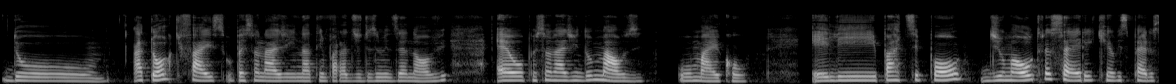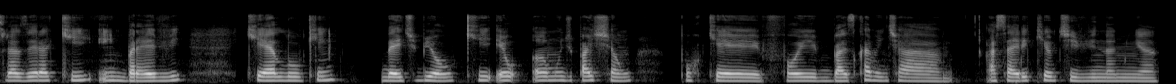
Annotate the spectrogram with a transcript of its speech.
do ator que faz o personagem na temporada de 2019, é o personagem do Mouse, o Michael. Ele participou de uma outra série que eu espero trazer aqui em breve, que é Looking, da HBO que eu amo de paixão, porque foi basicamente a, a série que eu tive na minha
